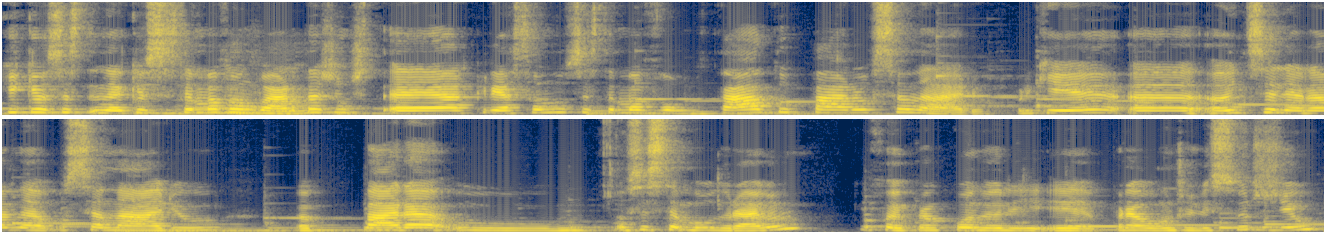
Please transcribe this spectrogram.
O que, que é o, né, que o sistema vanguarda a gente, é a criação de um sistema voltado para o cenário. Porque ah, antes ele era né, o cenário ah, para o, o sistema Blue Dragon, que foi para quando ele para onde ele surgiu.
